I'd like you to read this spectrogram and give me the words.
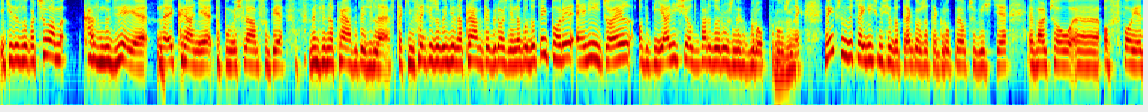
I kiedy zobaczyłam kaznodzieję na ekranie, to pomyślałam sobie, będzie naprawdę źle. W takim sensie, że będzie naprawdę groźnie. No bo do tej pory Ellie i Joel odbijali się od bardzo różnych grup różnych. No i przyzwyczailiśmy się do tego, że te grupy oczywiście walczą e, o swoje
